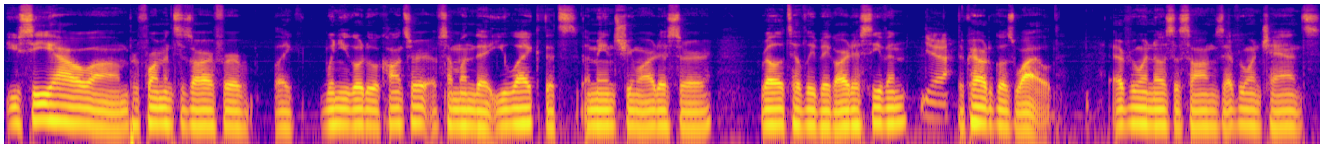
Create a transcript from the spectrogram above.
you see how um, performances are for like when you go to a concert of someone that you like that's a mainstream artist or relatively big artist even yeah. the crowd goes wild everyone knows the songs everyone chants.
